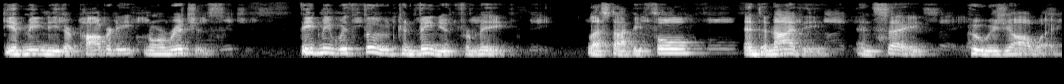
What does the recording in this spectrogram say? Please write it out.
Give me neither poverty nor riches. Feed me with food convenient for me, lest I be full and deny thee and say, Who is Yahweh?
